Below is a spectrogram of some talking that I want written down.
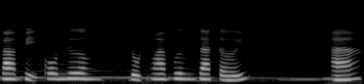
ba vị cô nương, đột hoa vương ra tới. Á,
